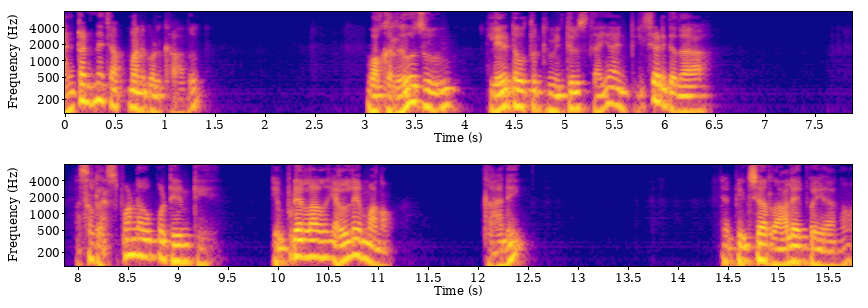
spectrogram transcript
వెంటనే చెప్పమని కూడా కాదు. ఒకరోజు లేట్ అవుతుంటే మీకు తెలుస్తాయి? ఆయన పిలిచాడు కదా. అసలు రెస్పాండ్ అవ్వకపోతే ఏంటి ఎప్పుడు వెళ్ళాలి వెళ్ళలేం మనం. కానీ నేను పిక్చర్ రాలేకపోయాను.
